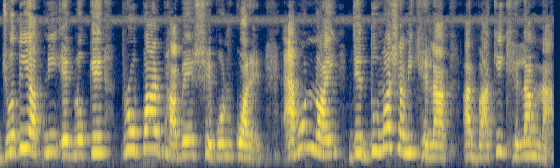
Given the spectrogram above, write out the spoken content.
যদি আপনি এগুলোকে প্রপারভাবে সেবন করেন। এমন নয় যে দু মাস আমি খেলাম আর বাকি খেলাম না।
